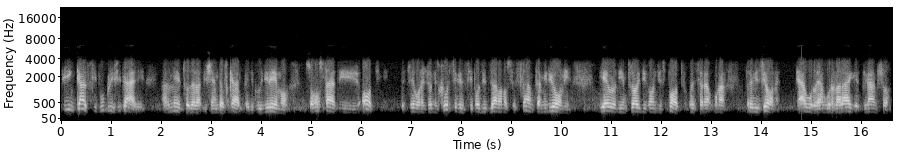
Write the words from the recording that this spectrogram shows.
gli incassi pubblicitari al netto della vicenda Scarpe di cui diremo sono stati ottimi leggevo nei giorni scorsi che si ipotizzavano 60 milioni di euro di introiti con gli spot, questa era una previsione. Mi auguro e auguro alla RAI che il bilancio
